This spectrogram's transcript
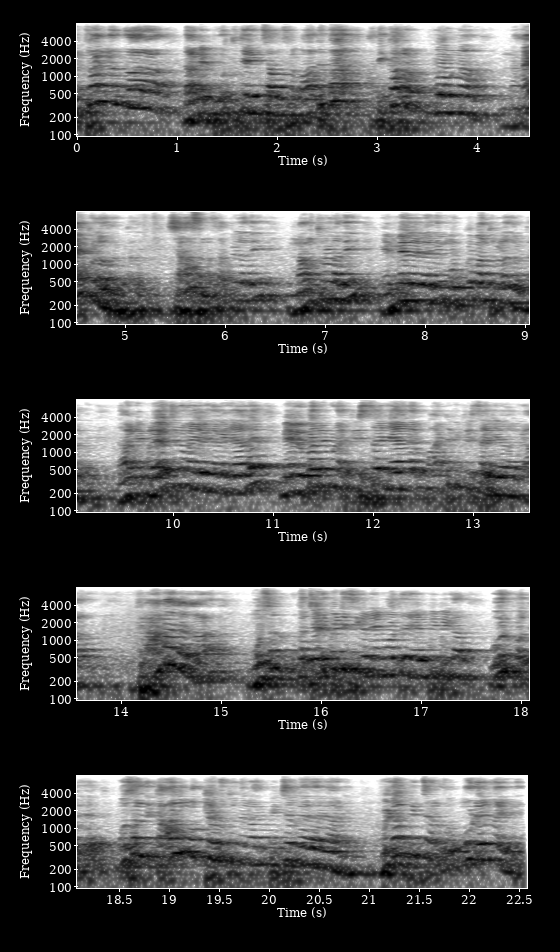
యంత్రాంగం ద్వారా దాన్ని పూర్తి చేయించాల్సిన బాధ్యత అధికారంలో ఉన్న నాయకులది ఉంటుంది. శాసనసభ్యులది మంత్రులది ఎమ్మెల్యేలది ముఖ్యమంత్రులది ఉంటుంది. దాన్ని ప్రయోజనం అయ్యే విధంగా చేయాలి. మేము ఎవరిని కూడా క్రిస్టైన్ చేయాలి పార్టీని క్రిస్టైన్ చేయాలి కాదు. గ్రామాలలో ముసలి ఒక జడిపిటిసిగా నేను పోతే ఎంపీపీగా ఊరిపోతే ముసలిది కాలు మొక్కి అడుగుతుంది నాకు పింఛన్ లేదా అని. విడో పింఛన్లు మూడేళ్ళు అయింది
